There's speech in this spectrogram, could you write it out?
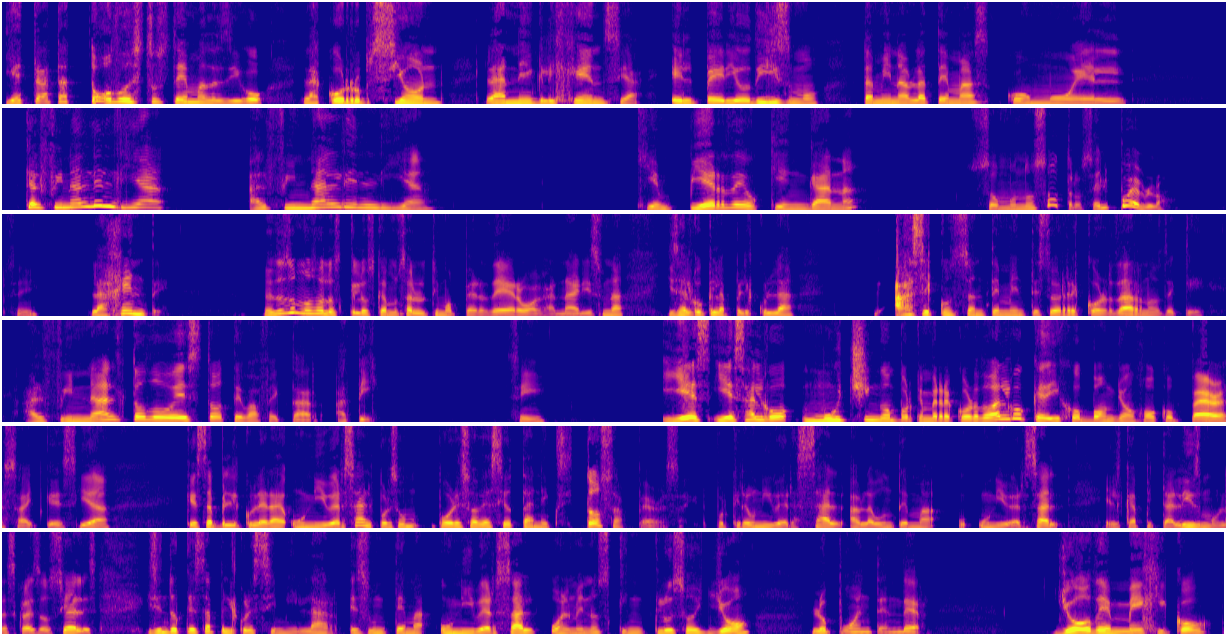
Y trata todos estos temas, les digo, la corrupción, la negligencia, el periodismo, también habla temas como el que al final del día, al final del día, quien pierde o quien gana somos nosotros, el pueblo, ¿sí? La gente. Nosotros somos los que los que vamos al último a perder o a ganar. Y es una, y es algo que la película hace constantemente eso de recordarnos de que al final todo esto te va a afectar a ti. ¿Sí? Y es, y es algo muy chingón porque me recordó algo que dijo Bong Joon-ho con Parasite, que decía que esta película era universal, por eso, por eso había sido tan exitosa Parasite, porque era universal, hablaba un tema universal, el capitalismo, las clases sociales. Y siento que esta película es similar, es un tema universal, o al menos que incluso yo lo puedo entender yo de México,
